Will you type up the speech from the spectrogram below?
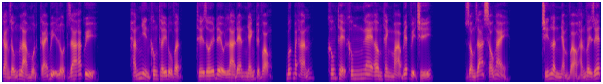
càng giống là một cái bị lột ra ác quỷ. Hắn nhìn không thấy đồ vật, thế giới đều là đen nhánh tuyệt vọng, bước bách hắn, không thể không nghe âm thanh mà biết vị trí. Dòng dã 6 ngày, 9 lần nhằm vào hắn vây giết.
